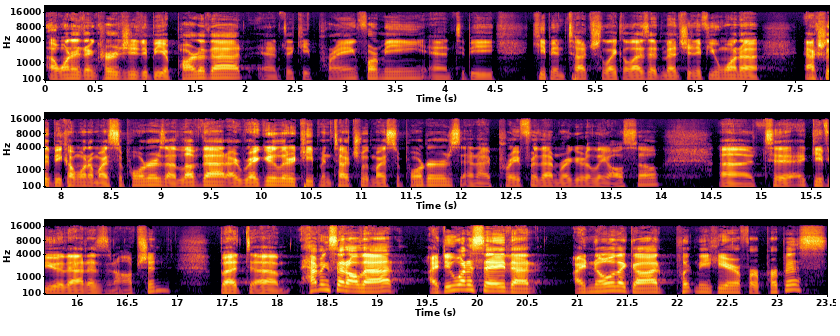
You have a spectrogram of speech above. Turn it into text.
I wanted to encourage you to be a part of that and to keep praying for me and to be keep in touch. Like Eliza had mentioned, if you want to actually become one of my supporters, I love that. I regularly keep in touch with my supporters and I pray for them regularly also uh, to give you that as an option. But um, having said all that, I do want to say that I know that God put me here for a purpose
